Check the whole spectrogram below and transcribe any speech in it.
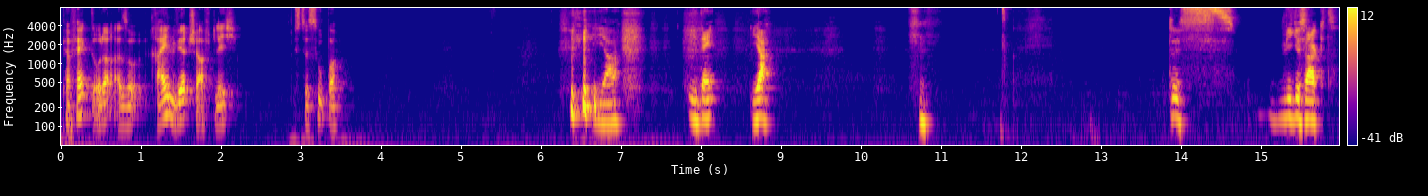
perfekt, oder? Also rein wirtschaftlich ist das super ja, ich denke, ja. Das, wie gesagt,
